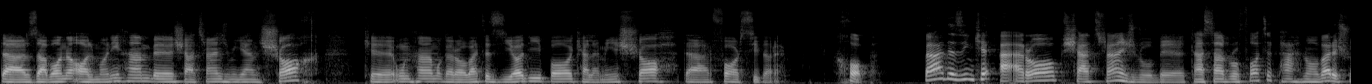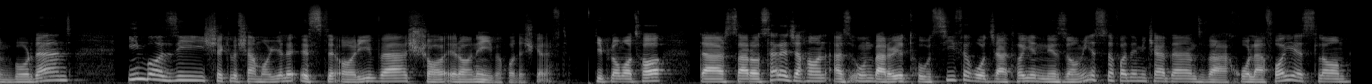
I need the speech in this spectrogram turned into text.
در زبان آلمانی هم به شطرنج میگن شاخ که اون هم قرابت زیادی با کلمه شاه در فارسی داره. خب بعد از اینکه اعراب شطرنج رو به تصرفات پهناورشون بردند این بازی شکل و شمایل استعاری و شاعرانه به خودش گرفت. دیپلمات ها در سراسر جهان از اون برای توصیف قدرت های نظامی استفاده می کردند و خلفای اسلام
